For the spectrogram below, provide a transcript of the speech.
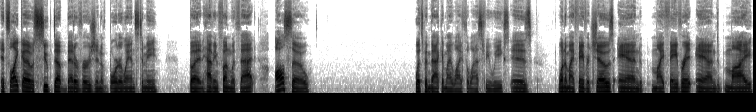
it's like a souped up better version of Borderlands to me, but having fun with that. Also, what's been back in my life the last few weeks is one of my favorite shows and my favorite and my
